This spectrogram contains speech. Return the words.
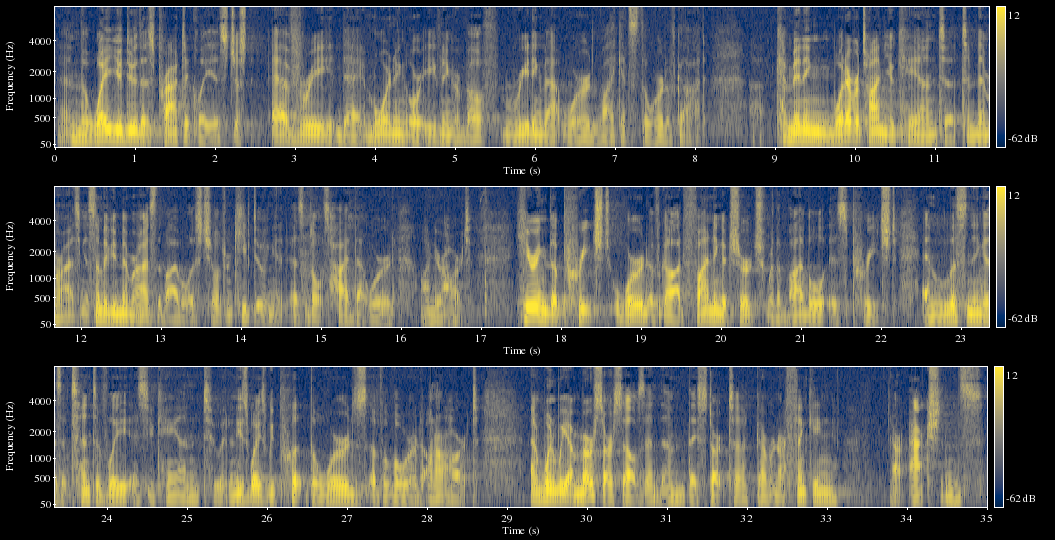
And the way you do this practically is just every day, morning or evening or both, reading that word like it's the word of God. Uh, committing whatever time you can to, to memorizing it. Some of you memorize the Bible as children. Keep doing it as adults. Hide that word on your heart hearing the preached word of God, finding a church where the Bible is preached, and listening as attentively as you can to it. In these ways, we put the words of the Lord on our heart. And when we immerse ourselves in them, they start to govern our thinking and our actions.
